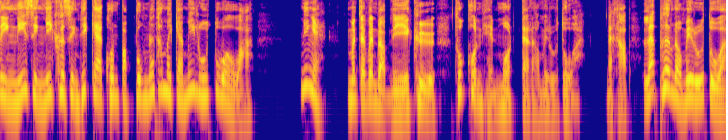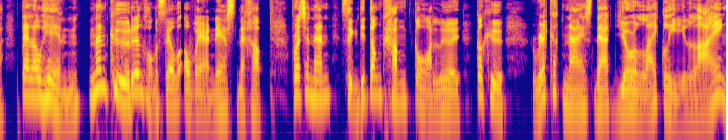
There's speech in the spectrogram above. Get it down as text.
สิ่งนี้สิ่งนี้คือสิ่งที่แกควรปรับปรุงนะทำไมแกไม่รู้ตัววะ นี่ไง มันจะเป็นแบบนี้คือทุกคนเห็นหมดแต่เราไม่รู้ตัว นะครับและเพื่อนเราไม่รู้ตัว แต่เราเห็นนั่นคือเรื่องของ self awareness นะครับเพราะฉะนั้นสิ่งที่ต้องทำก่อนเลยก็คือ recognize that you're likely lying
